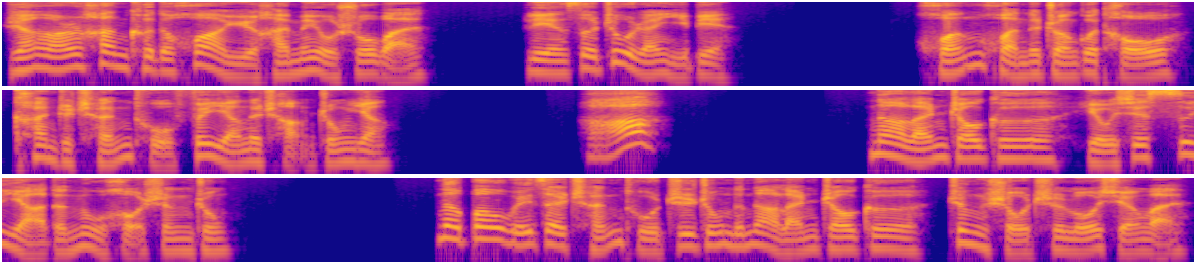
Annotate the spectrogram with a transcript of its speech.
然而，汉克的话语还没有说完，脸色骤然一变，缓缓的转过头，看着尘土飞扬的场中央。啊！纳兰朝歌有些嘶哑的怒吼声中，那包围在尘土之中的纳兰朝歌正手持螺旋丸，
